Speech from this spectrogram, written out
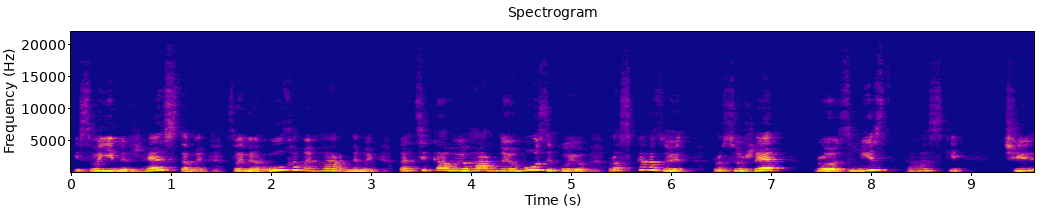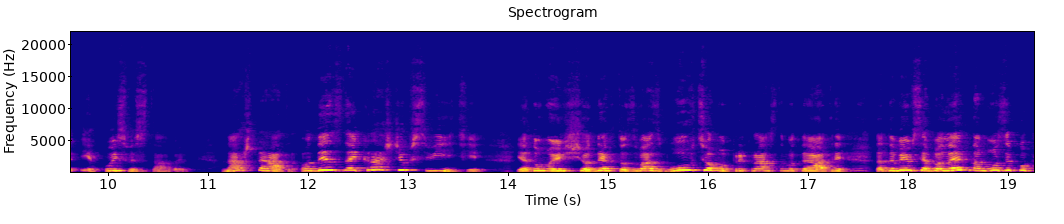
і своїми жестами, своїми рухами гарними та цікавою гарною музикою розказують про сюжет, про зміст казки чи якоїсь вистави. Наш театр один з найкращих в світі. Я думаю, що дехто з вас був в цьому прекрасному театрі та дивився балет на музику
